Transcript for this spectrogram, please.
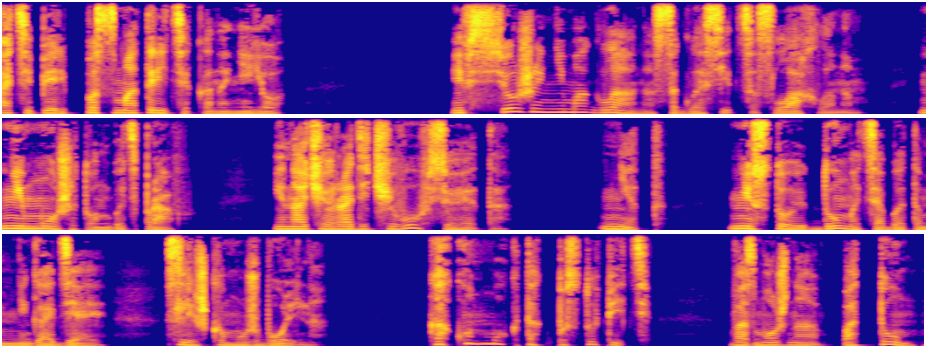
А теперь посмотрите-ка на нее. И все же не могла она согласиться с Лахланом. Не может он быть прав. Иначе ради чего все это? Нет, не стоит думать об этом негодяе. Слишком уж больно. Как он мог так поступить? Возможно, потом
